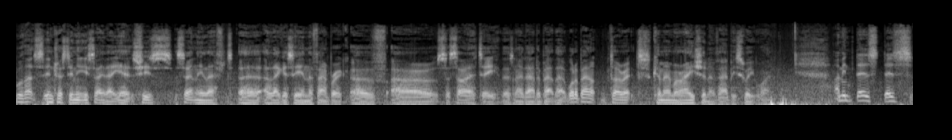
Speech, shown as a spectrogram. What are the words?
Well, that's interesting that you say that. Yeah, she's certainly left uh, a legacy in the fabric of our society. There's no doubt about that. What about direct commemoration of Abbie Sweetwine? I mean, there's there's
